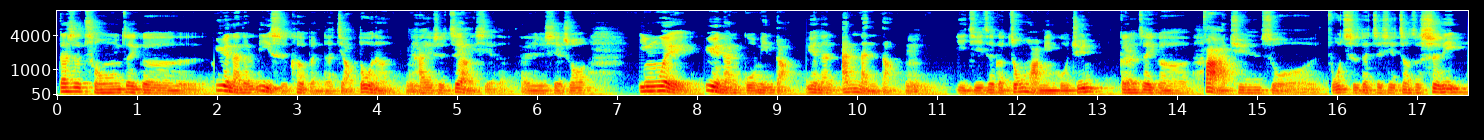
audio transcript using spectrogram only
但是从这个越南的历史课本的角度呢嗯，它也是这样写的，他就是写说，因为越南国民党、越南安南党嗯。以及这个中华民国军跟这个法军所扶持的这些政治势力，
